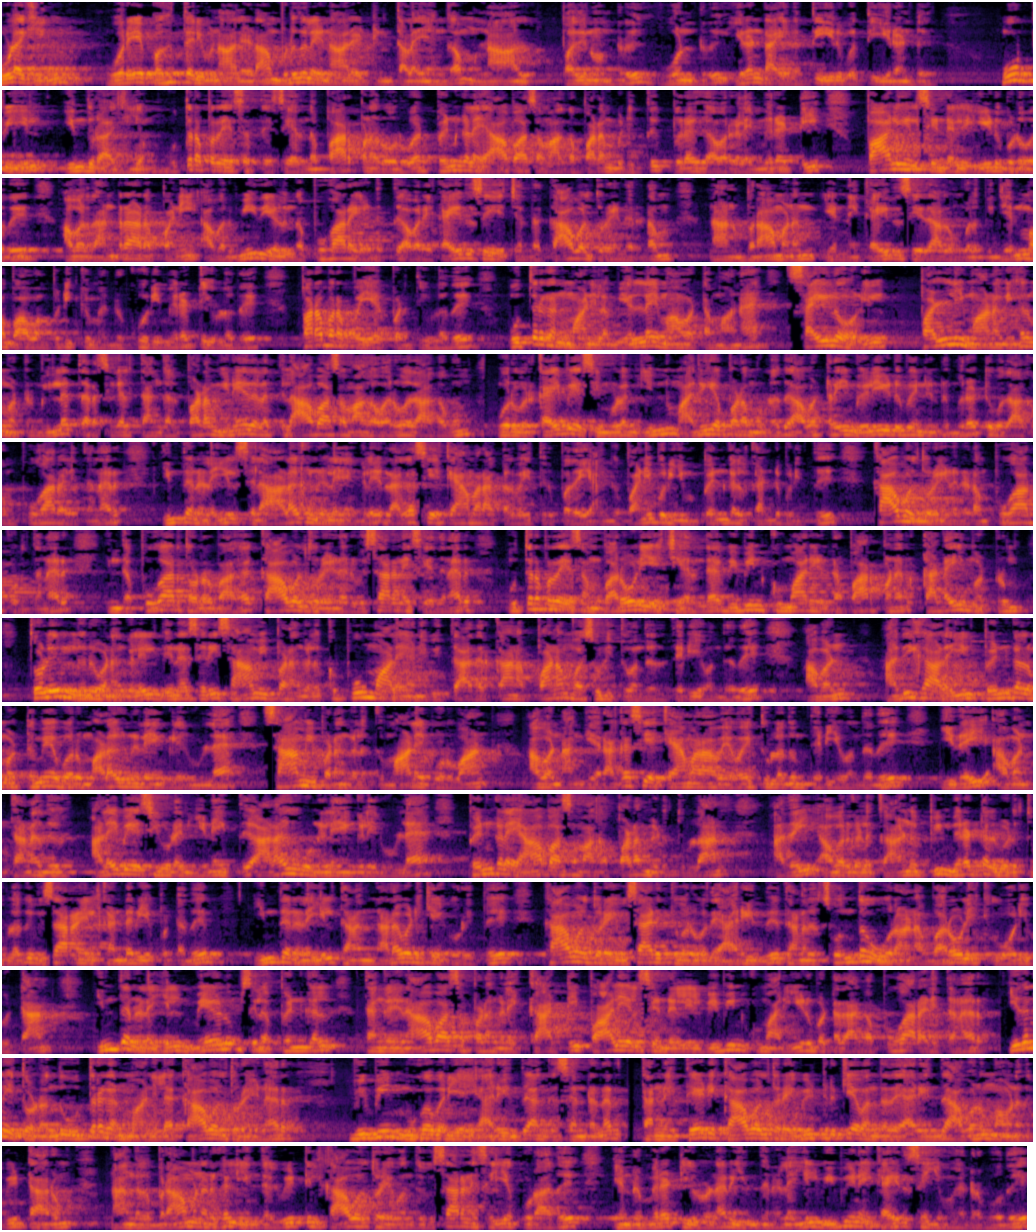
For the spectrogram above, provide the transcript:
உலகின் ஒரே பகுத்தறிவு நாளேடாம் விடுதலை நாளேட்டின் தலையங்கம் நாள் பதினொன்று ஒன்று இரண்டாயிரத்தி இருபத்தி இரண்டு. ஊப்பியில் இந்து ராஜ்யம் உத்தரப்பிரதேசத்தை சேர்ந்த பார்ப்பனர் ஒருவர் பெண்களை ஆபாசமாக படம் பிடித்து பிறகு அவர்களை மிரட்டி பாலியல் சீண்டலில் ஈடுபடுவது அவரது அன்றாட பணி அவர் மீது எழுந்த புகாரை எடுத்து அவரை கைது செய்ய சென்ற காவல்துறையினரிடம் நான் பிராமணன் என்னை கைது செய்தால் உங்களுக்கு ஜென்ம பாவம் பிடிக்கும் என்று கூறி மிரட்டியுள்ளது பரபரப்பை ஏற்படுத்தியுள்ளது. உத்தரகண்ட் மாநிலம் எல்லை மாவட்டமான சைலோனில் பள்ளி மாணவிகள் மற்றும் இல்லத்தரசிகள் தங்கள் படம் இணையதளத்தில் ஆபாசமாக வருவதாகவும் ஒருவர் கைபேசி மூலம் இன்னும் அதிக படம் உள்ளது அவற்றையும் வெளியிடுவேன் என்று மிரட்டுவதாகவும் புகார் அளித்தனர். இந்த நிலையில் சில அழகு நிலையங்களில் ரகசிய கேமராக்கள் வைத்திருப்பதை அங்கு பணிபுரியும் பெண்கள் கண்டுபிடித்து காவல்துறையினரிடம் புகார் கொடுத்தனர். இந்த புகார் தொடர்பாக காவல்துறையினர் விசாரணை செய்தனர். உத்தரப்பிரதேசம் பரோலியைச் சேர்ந்த விபின் குமார் என்ற பார்ப்பனர் கடை மற்றும் தொழில் நிறுவனங்களில் தினசரி சாமி படங்களுக்கு பூமாலை அணிவித்து அதற்கான பணம் வசூலித்து வந்தது தெரிய வந்தது அவன் அதிகாலையில் பெண்கள் மட்டுமே வரும் அழகு நிலையங்களில் உள்ள சாமி படங்களுக்கு மாலை போடுவான். அவன் அங்கே ரகசிய கேமராவை வைத்துள்ளதும் தெரிய வந்தது. இதை அவன் தனது அலைபேசியுடன் இணைத்து அழகு நிலையங்களில் உள்ள பெண்களை ஆபாசமாக படம் எடுத்துள்ளான். அதை அவர்களுக்கு அனுப்பி மிரட்டல் விடுத்துள்ளது விசாரணையில் கண்டறியப்பட்டது. இந்த நிலையில் தனது நடவடிக்கை குறித்து காவல்துறை விசாரித்து வருவதை அறிந்து தனது சொந்த ஊரான பரோலிக்கு ஓடிவிட்டான். இந்த நிலையில் மேலும் சில பெண்கள் தங்களின் ஆபாச படங்களை காட்டி பாலியல் சீண்டலில் விபின் குமார் ஈடுபட்டதாக புகார் அளித்தனர். இதனைத் தொடர்ந்து உத்தரகண்ட் மாநில காவல்துறையினர் விபின் முகவரியை அறிந்து அங்கு சென்றனர். தன்னை தேடி காவல்துறை வீட்டிற்கே வந்ததை அறிந்து அவனும் அவனது வீட்டாரும் நாங்கள் பிராமணர்கள் எங்கள் வீட்டில் காவல்துறை வந்து விசாரணை செய்யக்கூடாது என்று மிரட்டியுள்ளனர். இந்த நிலையில் விபினை கைது செய்ய முயன்றபோது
